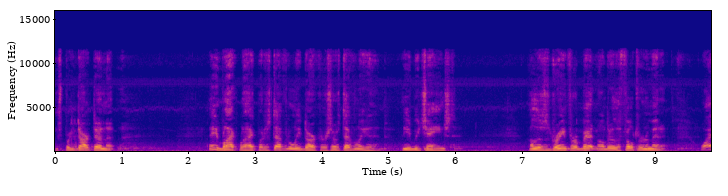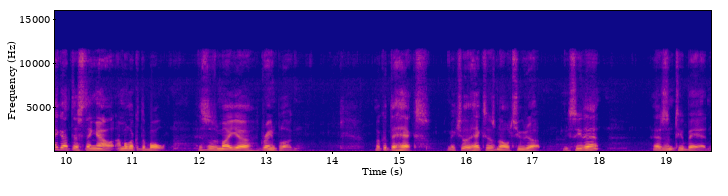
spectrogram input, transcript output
It's pretty dark, doesn't it? it? Ain't black black, but it's definitely darker, so it's definitely need to be changed. I'll just drain for a bit and I'll do the filter in a minute. Why I got this thing out, I'm gonna look at the bolt. This is my uh, drain plug. Look at the hex. Make sure the hex isn't all chewed up. You see that? That isn't too bad.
